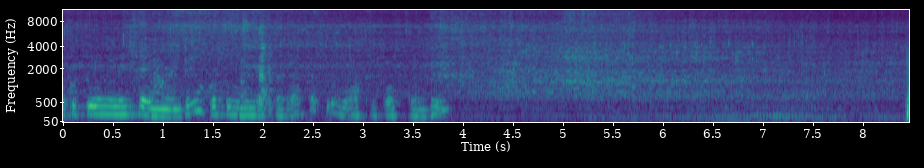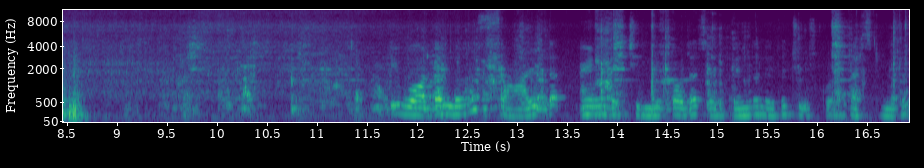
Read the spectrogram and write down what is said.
ఒక టూ మినిట్స్ అయిందండి ఒక టూ మినిట్స్ తర్వాత ఇప్పుడు వాటర్ పోసుకోండి. ఈ వాటర్లో సాల్ట్ అండ్ చిల్లీ పౌడర్ సరిపోయిందో లేదో చూసుకోండి ఫస్ట్ మీరు.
